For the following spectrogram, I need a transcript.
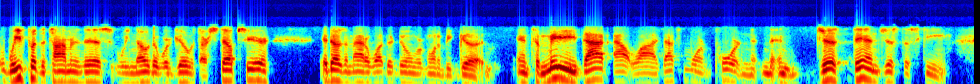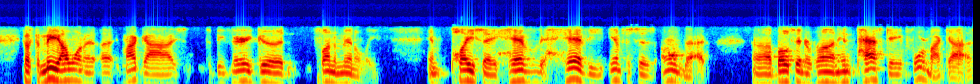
we've put the time into this. We know that we're good with our steps here. It doesn't matter what they're doing, we're going to be good. And to me, that outlies that's more important than just then just the scheme. Because to me, I want to, uh, my guys to be very good fundamentally and place a heavy, heavy emphasis on that, uh, both in the run and pass game for my guys,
